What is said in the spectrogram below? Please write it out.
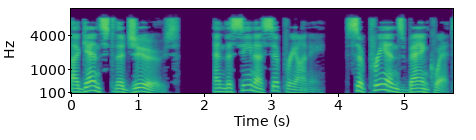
against the Jews, and the Cena Cypriani, Cyprian's banquet,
